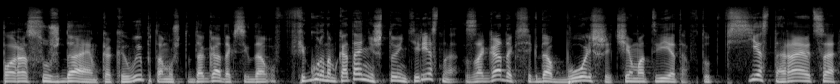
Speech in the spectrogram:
порассуждаем, как и вы, потому что догадок всегда... В фигурном катании, что интересно, загадок всегда больше, чем ответов. Тут все стараются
